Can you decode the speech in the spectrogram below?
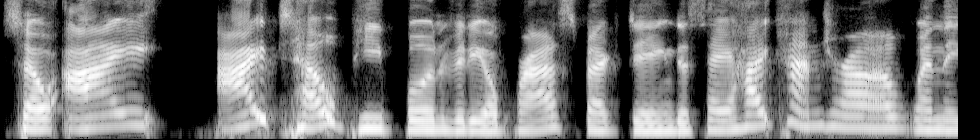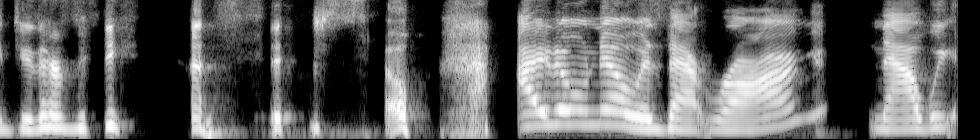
So I I tell people in video prospecting to say hi Kendra when they do their video message. So I don't know, is that wrong? Now we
